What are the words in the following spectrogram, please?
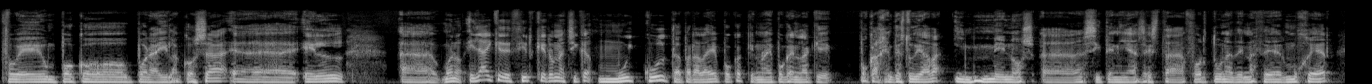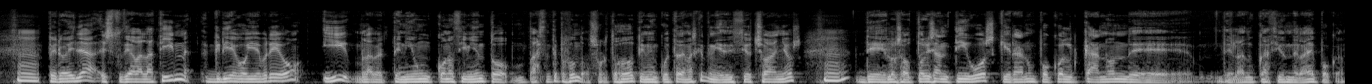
fue un poco por ahí la cosa. Eh, él, uh, bueno, ella hay que decir que era una chica muy culta para la época, que era una época en la que poca gente estudiaba y menos uh, si tenías esta fortuna de nacer mujer. Mm. Pero ella estudiaba latín, griego y hebreo y ver, tenía un conocimiento bastante profundo, sobre todo teniendo en cuenta además que tenía 18 años, mm. de los autores antiguos que eran un poco el canon de, de la educación de la época.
